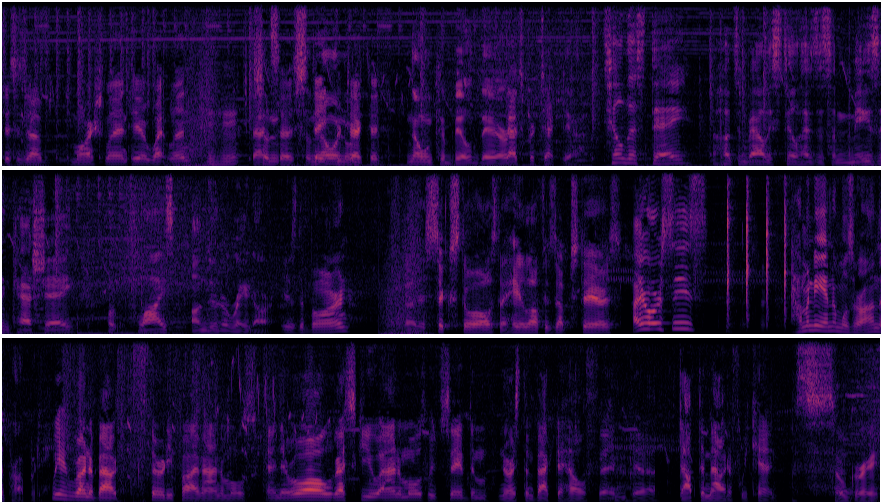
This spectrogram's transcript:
This is a marshland here, wetland. Mm-hmm. That's uh, state no one would- protected. no one could build there. That's protected. Yeah. Till this day, the Hudson Valley still has this amazing cachet, but flies under the radar. Here's the barn. Uh, there's six stalls. The hayloft is upstairs. Hi, horses. How many animals are on the property? We run about 35 animals, and they're all rescue animals. We've saved them, nursed them back to health, and uh, adopt them out if we can. So great.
